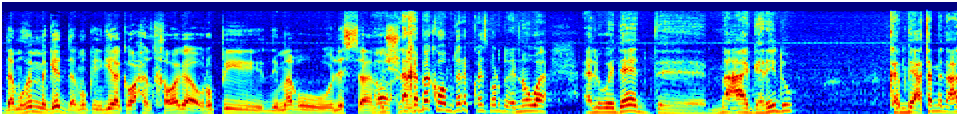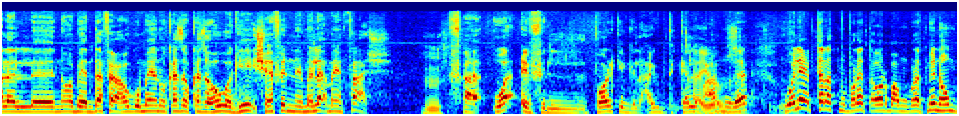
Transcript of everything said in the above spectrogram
ده مهم جدا. ممكن يجي لك واحد خواجة أوروبي دماغه لسه آه. مش لا خلي بالك هو مدرب كويس برضو لأن هو الوداد آه، مع جاريدو كان بيعتمد على إن هو بيندفع هجوميا وكذا وكذا هو جه شاف إن لأ ما ينفعش. فوقف الباركنج اللي حضرتك بتتكلم أيوة عنه ده. ولعب ثلاث مباريات أو أربع مباريات منهم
